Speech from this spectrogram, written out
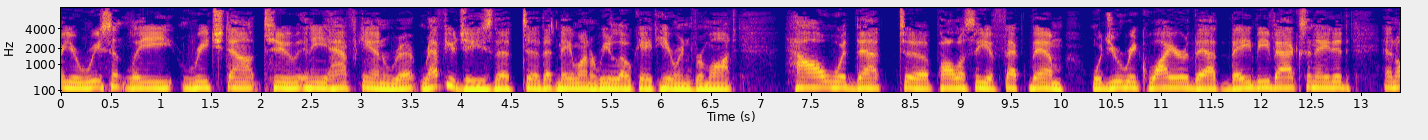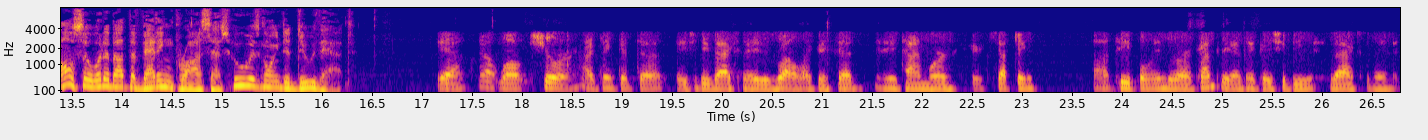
you recently reached out to any Afghan re- refugees that uh, that may want to relocate here in Vermont. How would that uh, policy affect them? Would you require that they be vaccinated? And also, what about the vetting process? Who is going to do that? Yeah, well, sure. I think that uh, they should be vaccinated as well. Like I said, anytime we're accepting uh, people into our country, I think they should be vaccinated.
